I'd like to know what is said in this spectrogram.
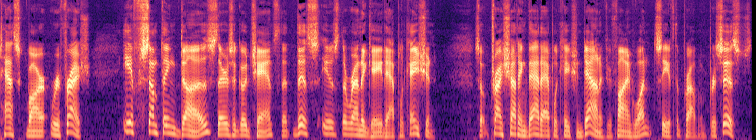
taskbar refresh. If something does, there's a good chance that this is the Renegade application. So try shutting that application down if you find one, see if the problem persists.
